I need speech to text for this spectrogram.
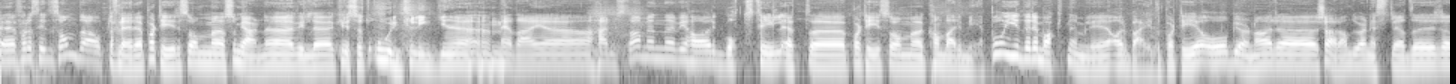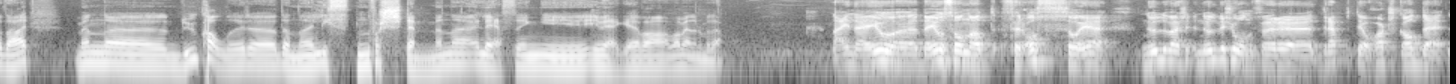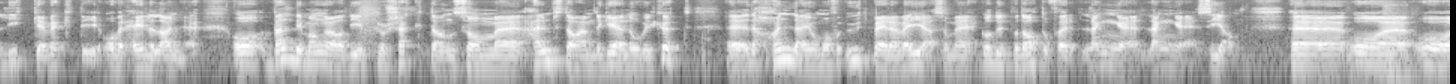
Eh, for å si Det sånn, det er opptil flere partier som, som, gjerne ville krysset ordklingene med deg, eh, Hermstad. Men vi har gått til et eh, parti som kan være med på å gi dere makt, nemlig Arbeiderpartiet. Og Bjørnar Skjæran, du er nestleder der. Men uh, du kaller uh, denne listen forstemmende lesing i, i VG. Hva, hva, mener du med det? Nei, det er, jo, det er jo sånn at for oss så er nullvisjonen for eh, drepte og hardt skadde like viktig over hele landet. Og veldig mange av de prosjektene som Hermstad og MDG nå vil kutte, det handler jo om å få utbedra veier som er gått ut på dato for lenge, lenge siden. Og, og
